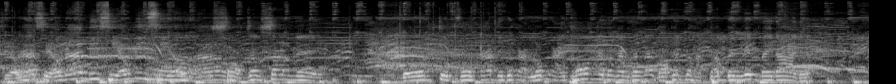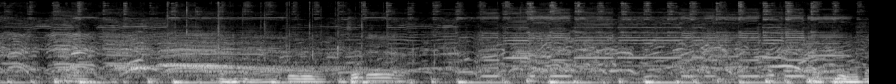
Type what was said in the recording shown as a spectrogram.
เสียวนะเสียวนะมีเสียวมีเสียวเอาศอกสั้นๆเนี่ยโดนจุดโฟกัสในประการล้มหงายท้องในประการทางด้านของเพชรประหัตทำเป็นเล่นไม่ได้นะอืมดูชุดนี้นะอยู่ใน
